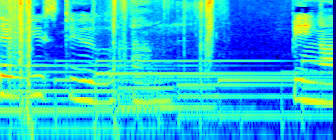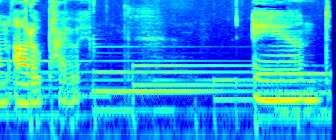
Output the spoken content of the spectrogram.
they're used to um, being on autopilot and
